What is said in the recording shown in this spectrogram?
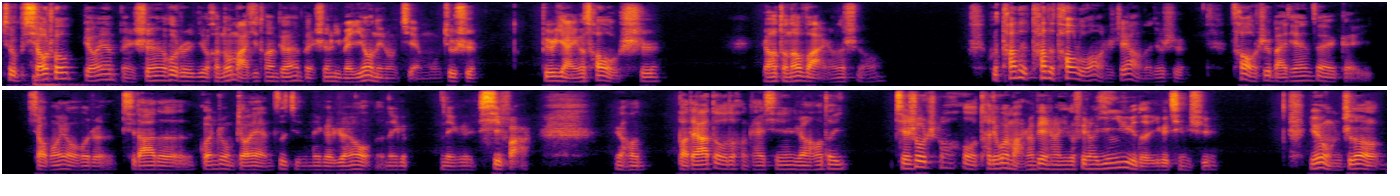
就小丑表演本身，或者有很多马戏团表演本身里面也有那种节目，就是比如演一个操偶师，然后等到晚上的时候，或他的他的套路往往是这样的，就是曹老师白天在给小朋友或者其他的观众表演自己的那个人偶的那个那个戏法，然后把大家逗得很开心，然后他结束之后，他就会马上变成一个非常阴郁的一个情绪，因为我们知道。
